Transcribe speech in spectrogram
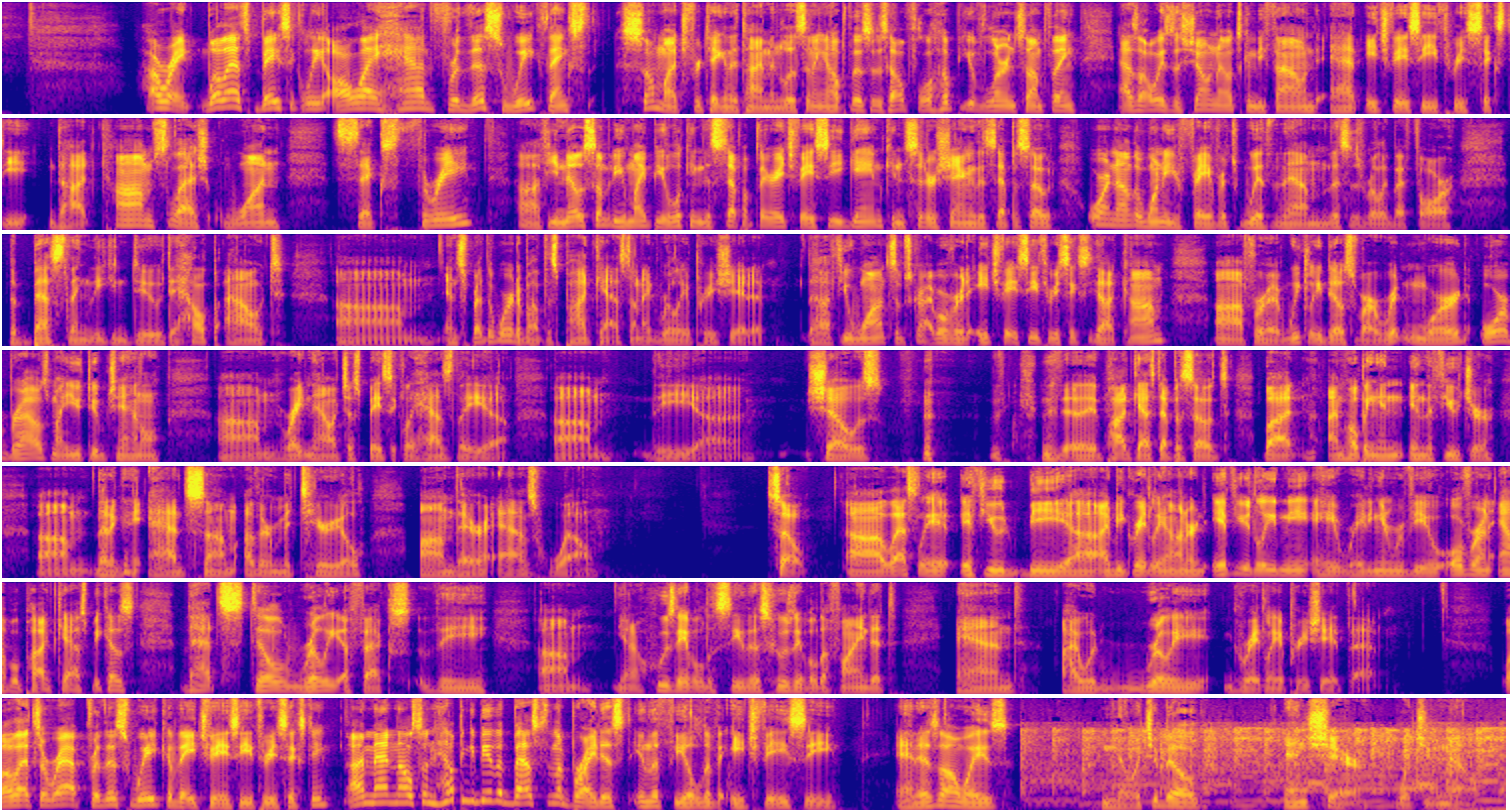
All right. Well, that's basically all I had for this week. Thanks so much for taking the time and listening. I hope this is helpful. I hope you've learned something. As always, the show notes can be found at hvac360.com slash 163. Uh, if you know somebody who might be looking to step up their HVAC game, consider sharing this episode or another one of your favorites with them. This is really by far the best thing that you can do to help out um, and spread the word about this podcast, and I'd really appreciate it. Uh, if you want, subscribe over to HVAC360.com uh, for a weekly dose of our written word or browse my YouTube channel. Um, right now, it just basically has the, uh, um, the uh, shows, the podcast episodes, but I'm hoping in, in the future um, that I'm going to add some other material on there as well. So, uh, lastly, if you'd be, uh, I'd be greatly honored if you'd leave me a rating and review over on Apple Podcast because that still really affects the, um, you know, who's able to see this, who's able to find it, and I would really greatly appreciate that. Well, that's a wrap for this week of HVAC 360. I'm Matt Nelson, helping you be the best and the brightest in the field of HVAC. And as always, know what you build and share what you know.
